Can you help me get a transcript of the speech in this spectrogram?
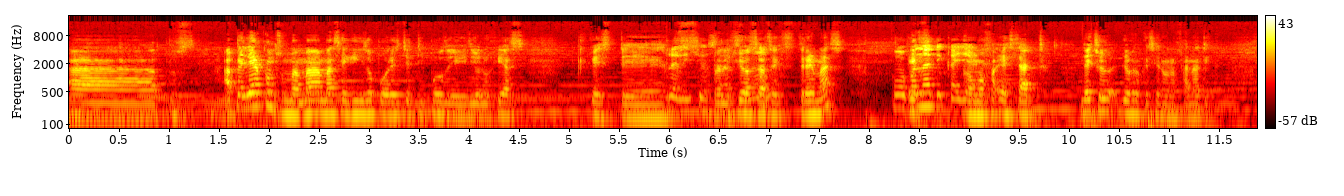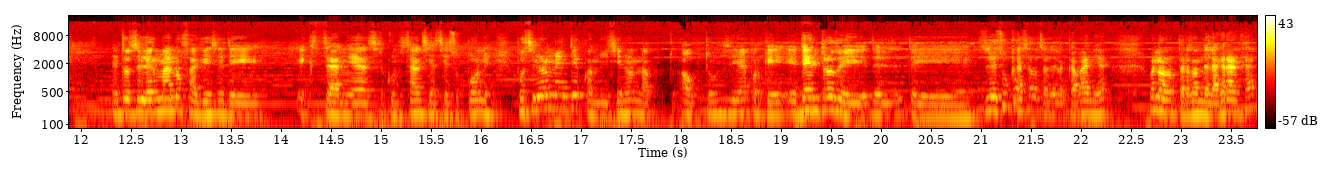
a, pues, a pelear con su mamá más seguido por este tipo de ideologías este, Religiosas, religiosas ¿no? extremas. Como fanática ya. como fa- exacto. De hecho, yo creo que sí era una fanática. Entonces el hermano fallece de extrañas circunstancias, se supone. Posteriormente, cuando hicieron la aut- autopsia, porque eh, dentro de, de- de- de su casa, o sea, de la cabaña, bueno, no, perdón, de la granja,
